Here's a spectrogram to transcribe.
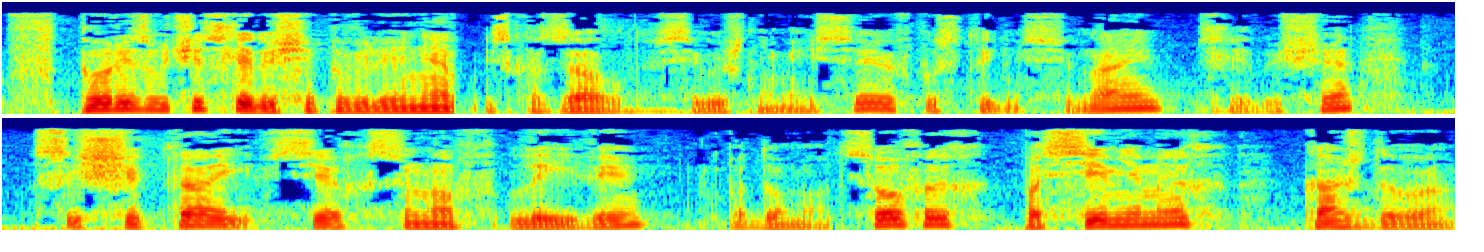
в Торе звучит следующее повеление. «И сказал Всевышний Моисею в пустыне Синай, следующее, сосчитай всех сынов Леви по дому отцов их, по семьям их, каждого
